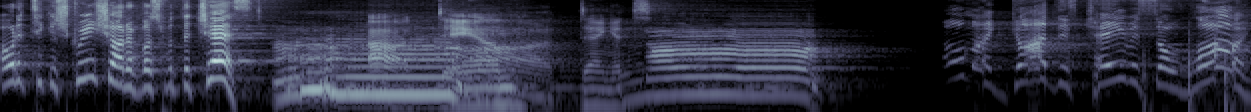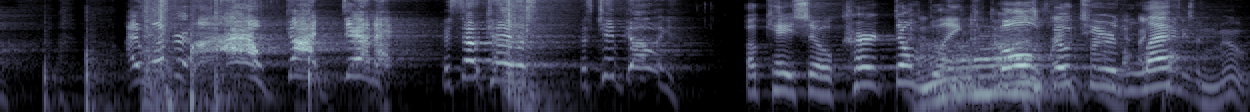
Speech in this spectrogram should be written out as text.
I want to take a screenshot of us with the chest. Ah, damn. Ah, dang it. Oh my god, this cave is so long! I wonder. Ow! God damn it! It's okay, let's, let's keep going! Okay, so Kurt, don't blink. Bull, go to your I can't left. even move.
